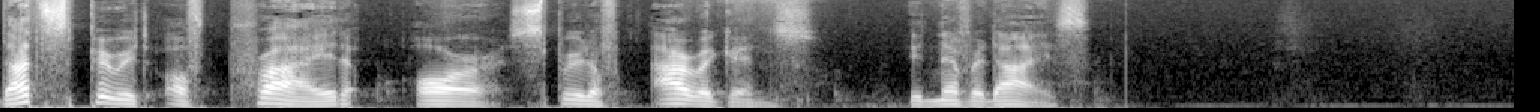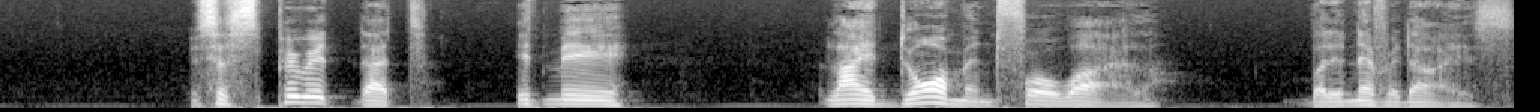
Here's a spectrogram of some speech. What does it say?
that spirit of pride or spirit of arrogance, it never dies. It's a spirit that it may lie dormant for a while, but it never dies.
